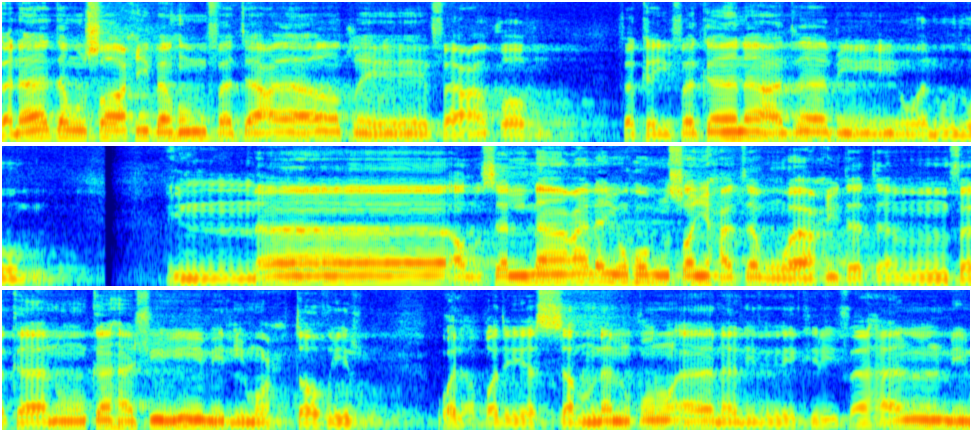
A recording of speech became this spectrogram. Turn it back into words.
فنادوا صاحبهم فتعاطي فعقر فكيف كان عذابي ونذر إنا أرسلنا عليهم صيحة واحدة فكانوا كهشيم المحتضر ولقد يسرنا القرآن للذكر فهل من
